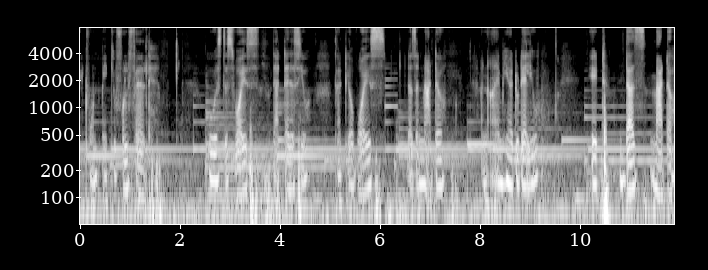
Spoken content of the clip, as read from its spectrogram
it won't make you fulfilled. Who is this voice that tells you that your voice doesn't matter. And I am here to tell you it does matter.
